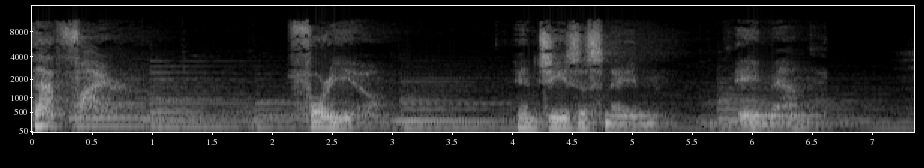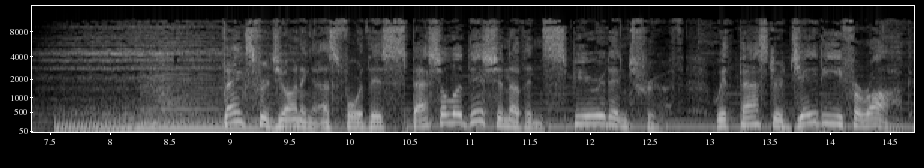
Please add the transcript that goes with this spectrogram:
that fire for you. In Jesus' name, amen. Thanks for joining us for this special edition of In Spirit and Truth with Pastor J.D. Farag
